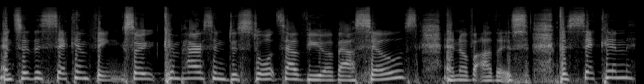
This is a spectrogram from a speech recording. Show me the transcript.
And so the second thing, so comparison distorts our view of ourselves and of others. The second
